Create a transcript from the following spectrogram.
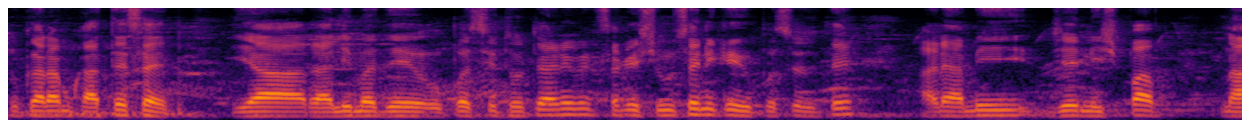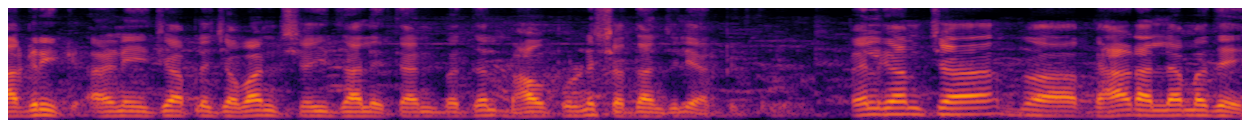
तुकाराम कातेसाहेब या रॅलीमध्ये उपस्थित होते आणि सगळे शिवसैनिकही उपस्थित होते. आणि आम्ही जे निष्पाप नागरिक आणि जे आपले जवान शहीद झाले त्यांबद्दल भावपूर्ण श्रद्धांजली अर्पित केली. पेहलगामच्या भ्याड हल्ल्यामध्ये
